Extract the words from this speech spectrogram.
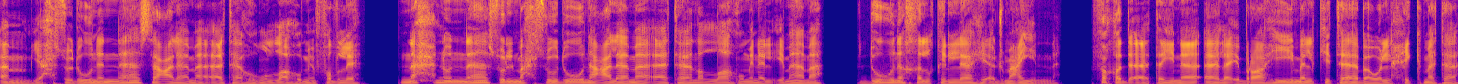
أم يحسدون الناس على ما آتاهم الله من فضله؟ نحن الناس المحسودون على ما آتانا الله من الإمامة دون خلق الله أجمعين. فقد آتينا آل إبراهيم الكتاب والحكمة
